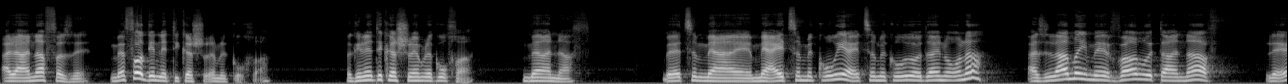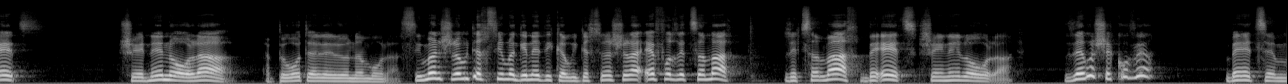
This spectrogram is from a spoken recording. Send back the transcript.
על הענף הזה, מאיפה הגנטיקה שלהם לקוחה? הגנטיקה שלהם לקוחה מהענף, בעצם מה, מהעץ המקורי, העץ המקורי הוא עדיין עורלה. אז למה אם העברנו את הענף לעץ שאיננו עורלה, הפירות האלה לא נמו לה? סימן שלא מתייחסים לגנטיקה, מתייחסים לשאלה איפה זה צמח. זה צמח בעץ שאיננו עורלה. זה מה שקובע. בעצם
